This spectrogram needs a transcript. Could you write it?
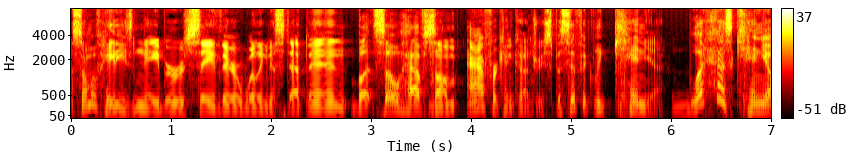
Some of Haiti's neighbors say they're willing to step in, but so have some African countries, specifically Kenya. What has Kenya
